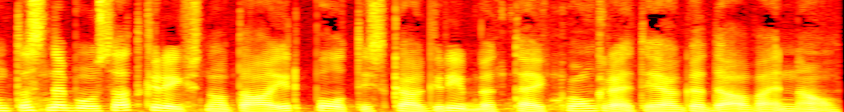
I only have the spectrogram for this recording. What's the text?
Un tas nebūs atkarīgs no tā, ir politiskā griba teikt konkrētajā gadā vai nav.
